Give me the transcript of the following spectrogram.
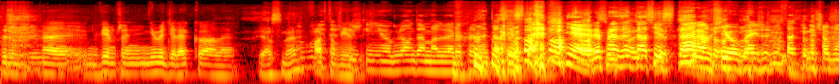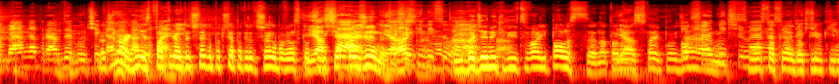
drużynę. Wiem, że nie będzie lekko, ale Jasne? Warto też wierzyć. piłki nie oglądam, ale reprezentację, sta- nie, reprezentację staram się obejrzeć. Ostatni mecz oglądałem, naprawdę był ciekawy, Znaczy tak, nie fajny. patriotycznego, poczucia patriotycznego obowiązku Jasne. oczywiście Tak, obejrzymy, ja tak? No I tak, będziemy tak. kibicowali Polsce. Natomiast, Jasne. tak jak powiedziałem, stosunek do piłki się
